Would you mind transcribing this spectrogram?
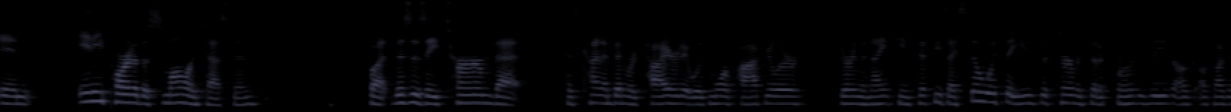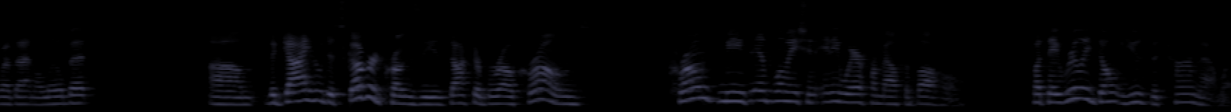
in any part of the small intestine. But this is a term that has kind of been retired. It was more popular during the 1950s. I still wish they used this term instead of Crohn's disease. I'll, I'll talk about that in a little bit. Um, the guy who discovered Crohn's disease, Dr. Burrill Crohn's, Crohn's means inflammation anywhere from mouth to butthole. But they really don't use the term that way.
